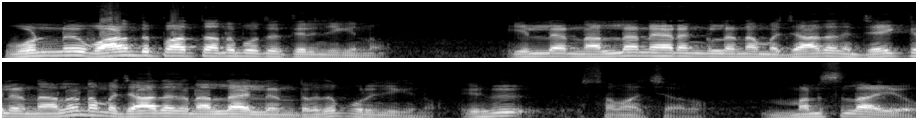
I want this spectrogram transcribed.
ஒன்று வாழ்ந்து பார்த்த அனுபவத்தை தெரிஞ்சுக்கணும். இல்லை நல்ல நேரங்களில் நம்ம ஜாதகம் ஜெயிக்கலைனாலும் நம்ம ஜாதகம் நல்லா இல்லைன்றதை புரிஞ்சுக்கணும். இது சமாச்சாரம். மனசிலாயோ.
